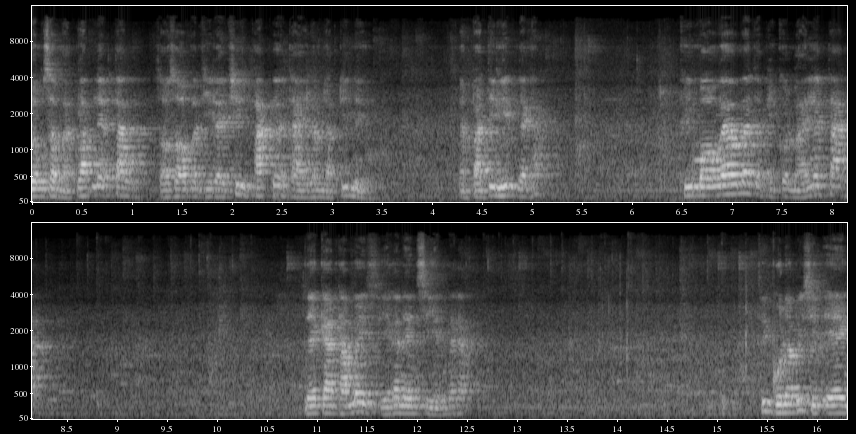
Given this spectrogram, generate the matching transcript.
ลงสมัครรับเลือกตั้ง สสบัญชีรายชื่อพรรคเพื่อไทยลำดับที่หนึ่งแบบปาร์ตี้ลิสต์นะครับ คือมองแล้วน่าจะผิดกฎหมายเลือกตั้ง ในการทำให้เสียคะแนนเสียงนะครับ ซึ่งคุณอภิสิทธิ์เอง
